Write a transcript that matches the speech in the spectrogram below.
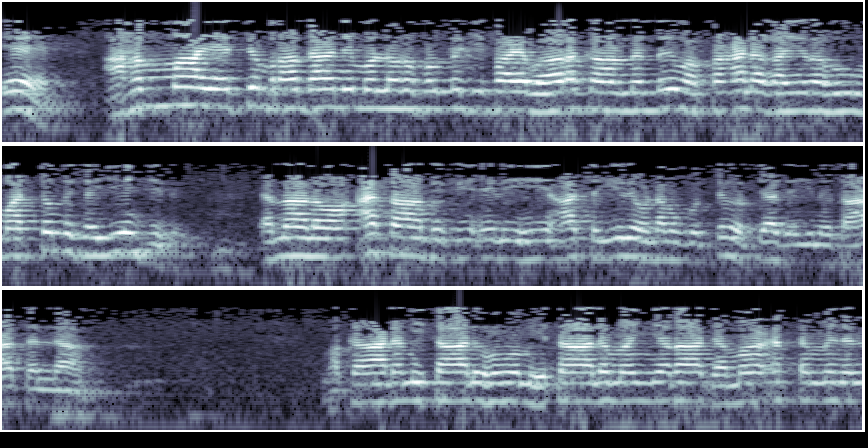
ഏ അഹമ്മ ഏറ്റവും പ്രാധാന്യമുള്ള ഒരു ഫർദ കിഫായ വേറെ കാണുന്നുണ്ട്. വഫാല ഗൈറഹു മറ്റൊന്ന് ചെയ്യുകയും ചെയ്തു. എന്നാലോ അസാബിഹി ആ ചെയ്യലുകൊണ്ട് നമുക്ക് കുറ്റകൃത്യ ചെയ്യുന്ന താഴത്തല്ല വക്കാല മിസാലുഹു മിസാലു മഞ്ഞറ ജമാഅത്തമ്മിനൽ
